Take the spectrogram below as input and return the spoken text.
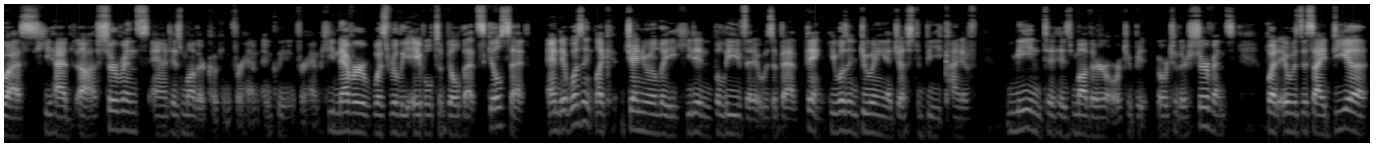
US, he had uh, servants and his mother cooking for him and cleaning for him. He never was really able to build that skill set and it wasn't like genuinely he didn't believe that it was a bad thing. He wasn't doing it just to be kind of mean to his mother or to be or to their servants, but it was this idea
